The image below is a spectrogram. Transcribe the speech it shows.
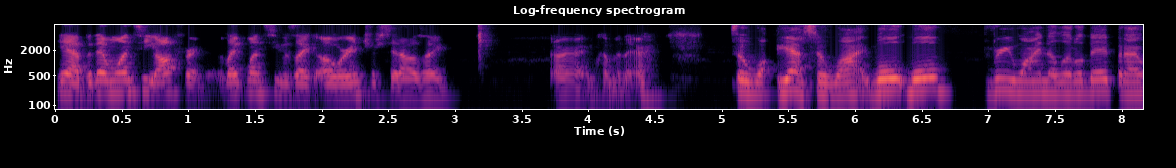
Yeah, but then once he offered, like once he was like, "Oh, we're interested," I was like, "All right, I'm coming there." So yeah, so why? We'll we'll rewind a little bit, but I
